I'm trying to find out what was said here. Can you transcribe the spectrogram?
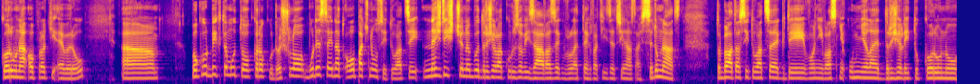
koruna oproti euru. Uh, pokud by k tomuto kroku došlo, bude se jednat o opačnou situaci, než když ČNB držela kurzový závazek v letech 2013 až 2017. To byla ta situace, kdy oni vlastně uměle drželi tu korunu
